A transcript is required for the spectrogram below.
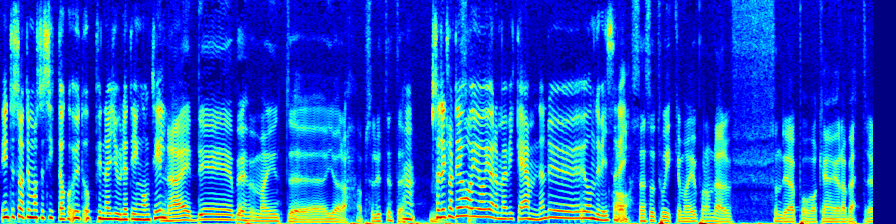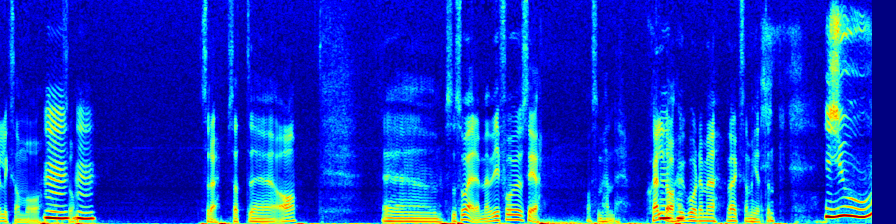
Det är inte så att du måste sitta och gå ut och uppfinna hjulet en gång till. Nej, det behöver man ju inte eh, göra. Absolut inte. Mm. Så det är klart, det har ju att göra med vilka ämnen du undervisar i. Ja, sen så tweakar man ju på de där funderar på vad kan jag göra bättre liksom och Mm, så, mm. sådär. Så att, eh, ja. Eh, så så är det. Men vi får se vad som händer. Själv då? Mhm. Hur går det med verksamheten? Jo,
